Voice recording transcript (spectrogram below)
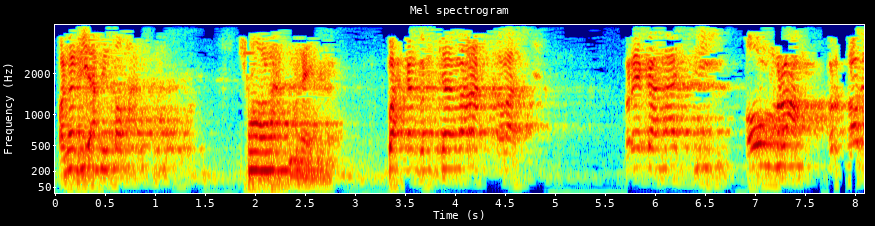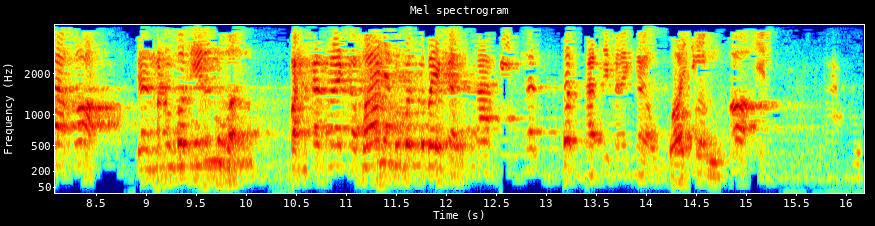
Padahal dia ahli taat. Sholat mereka. Bahkan berjamaah sholatnya. Mereka haji, umrah, bersedekah dan menuntut ilmu. Bahkan mereka banyak berbuat kebaikan, tapi tetap hati mereka wajib qail. Takut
